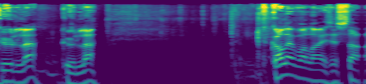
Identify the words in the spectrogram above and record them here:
Kyllä, kyllä. Kalevalaisessa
